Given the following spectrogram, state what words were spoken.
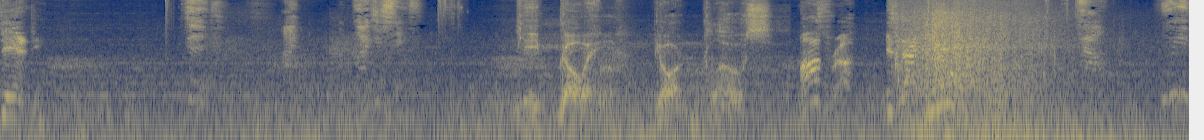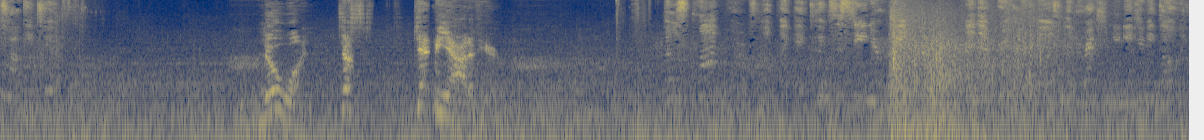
Dandy. Good. I'm glad you're safe. Keep going. You're close. Mazra, is that you? Kal, who are you talking to? No one. Just get me out of here. Those platforms look like they couldn't sustain your weight. And that river flows in the direction you need to be going.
